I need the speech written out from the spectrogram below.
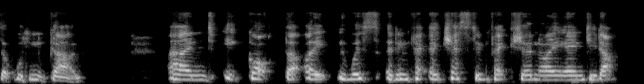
that wouldn't go and it got that I, it was an a chest infection. I ended up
